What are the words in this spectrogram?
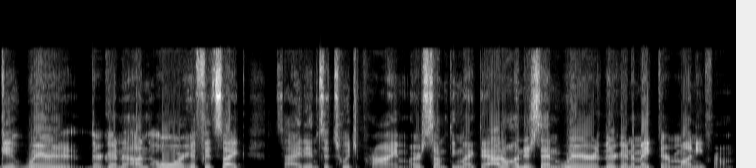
get where they're gonna un- or if it's like tied into Twitch Prime or something like that. I don't understand where they're gonna make their money from.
